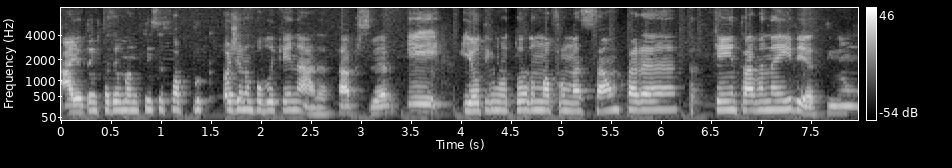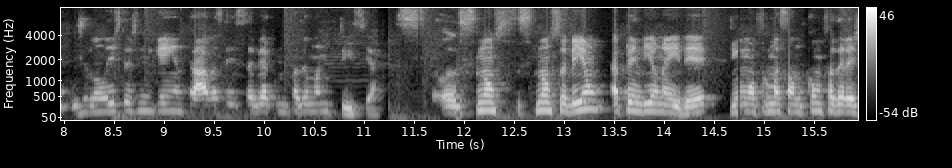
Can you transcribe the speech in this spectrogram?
ah, eu tenho que fazer uma notícia só porque hoje eu não publiquei nada, está a perceber? E, e, eu tinha toda uma formação para quem entrava na ID. Tinham os jornalistas, ninguém entrava sem saber como fazer uma notícia. Se, se não, se não sabiam, aprendiam na ID, tinham uma formação de como fazer as,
